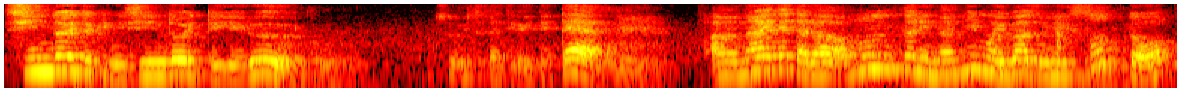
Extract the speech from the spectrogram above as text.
しんどい時にしんどいって言えるうん。そういう人たちがいてて。あ泣いてたら本当に何も言わずにそっと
